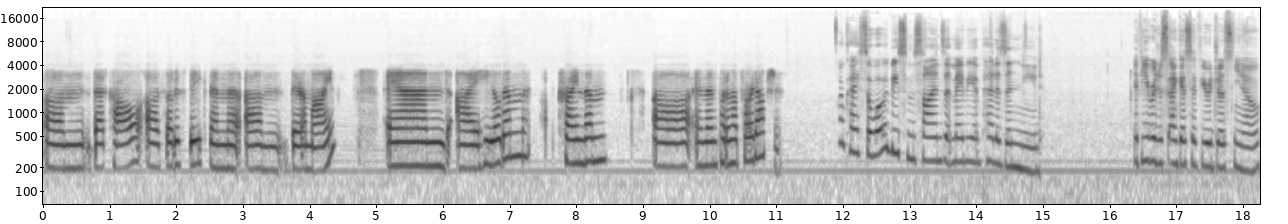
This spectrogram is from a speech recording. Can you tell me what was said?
um, that call, uh, so to speak, then uh, um, they're mine. And I heal them, train them, uh, and then put them up for adoption. Okay, so what would be some signs that maybe a pet is in need? If you were just, I guess, if you were just, you know,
